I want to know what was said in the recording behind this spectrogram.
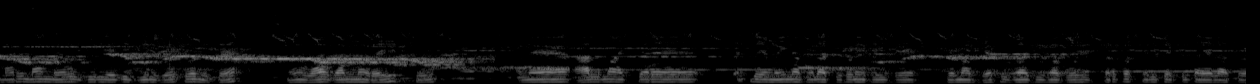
મારું નામ મેહુલ ગીરી અજીત ગીરી ગોસ્વામી છે. હું વાવ ગામનો રહીશ છું. અને હાલમાં અત્યારે બે મહિના પહેલાં ચૂંટણી થઈ છે, જેમાં જેઠુભાજીભા ગોહિલ સરપંચ તરીકે ચૂંટાયેલા છે,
